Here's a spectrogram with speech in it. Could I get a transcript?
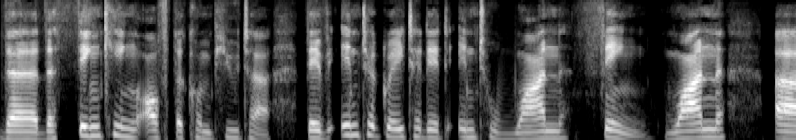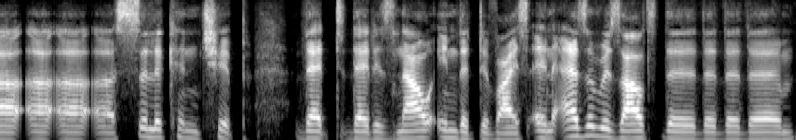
the the thinking of the computer. They've integrated it into one thing, one uh, uh, uh, silicon chip that that is now in the device, and as a result, the the the the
